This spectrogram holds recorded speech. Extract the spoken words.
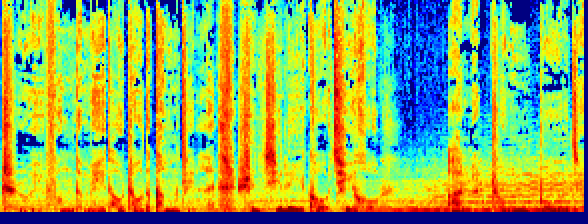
池卫峰的眉头皱得更紧了，深吸了一口气后，按了重拨键。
